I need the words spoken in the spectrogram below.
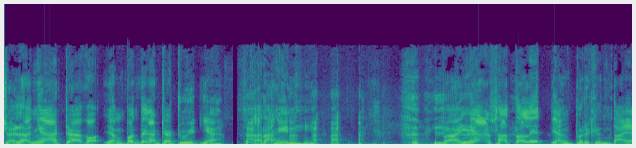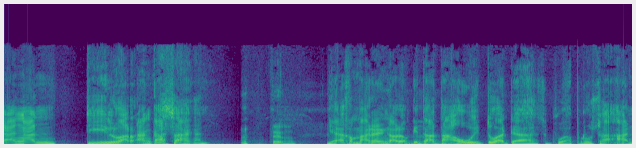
jalannya ada kok. Yang penting ada duitnya sekarang ini. Banyak satelit yang bergentayangan di luar angkasa kan. Ya kemarin kalau kita tahu itu ada sebuah perusahaan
